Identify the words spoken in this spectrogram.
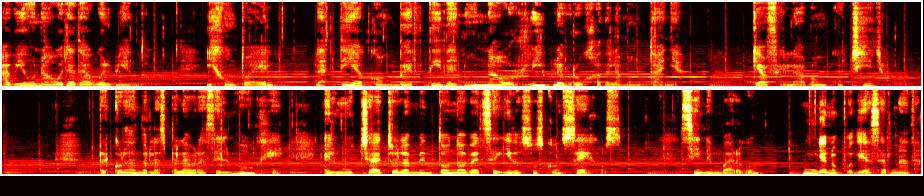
había una olla de agua hirviendo y junto a él la tía convertida en una horrible bruja de la montaña que afilaba un cuchillo. Recordando las palabras del monje, el muchacho lamentó no haber seguido sus consejos. Sin embargo, ya no podía hacer nada.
